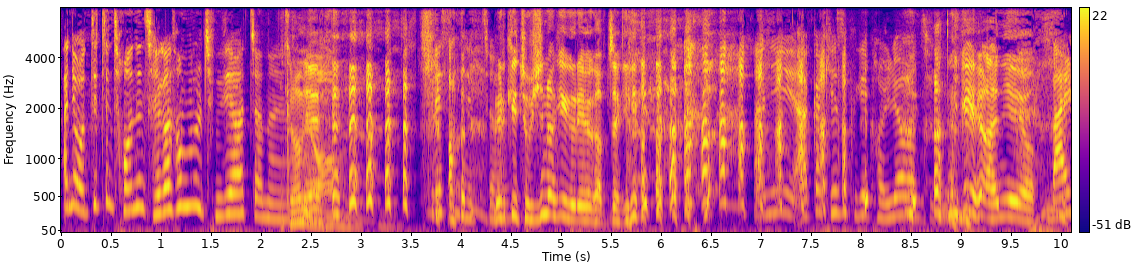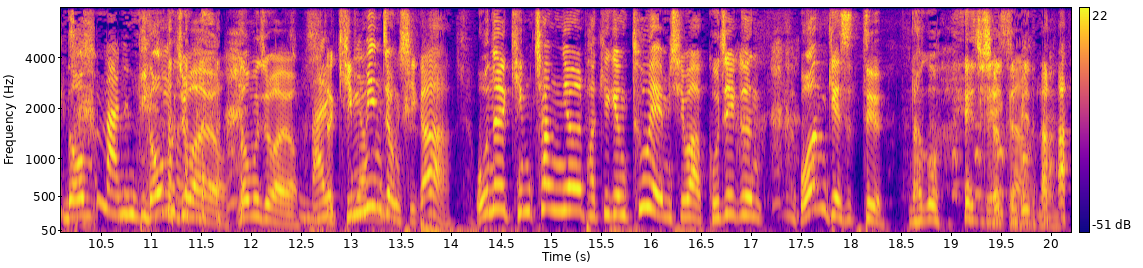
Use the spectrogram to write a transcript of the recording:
아니 어쨌든 저는 제가 선물 준비해왔잖아요. 그럼요. 그랬으면 됐죠. 왜 이렇게 조신하게 그래요 갑자기? 아니 아까 계속 그게 걸려가지고 그게 아니에요. 말 너무- 참 많은데. 너무 좋아요. 너무 좋아요. 말 김민정 씨가 오늘 김창렬, 박희경 2 MC와 고재근 원 게스트 라고 해주셨습니다. 그러니까,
